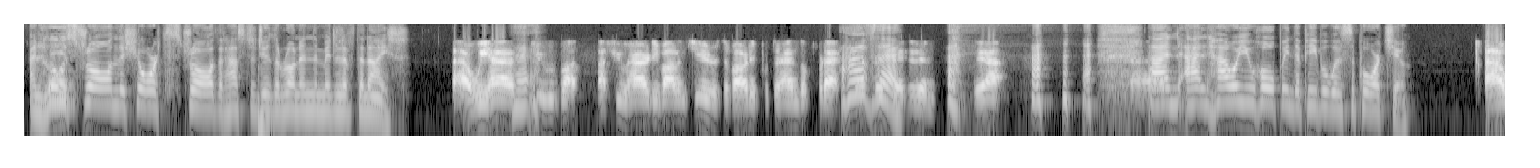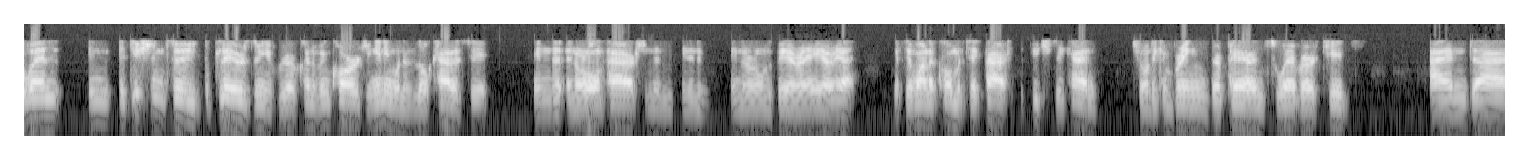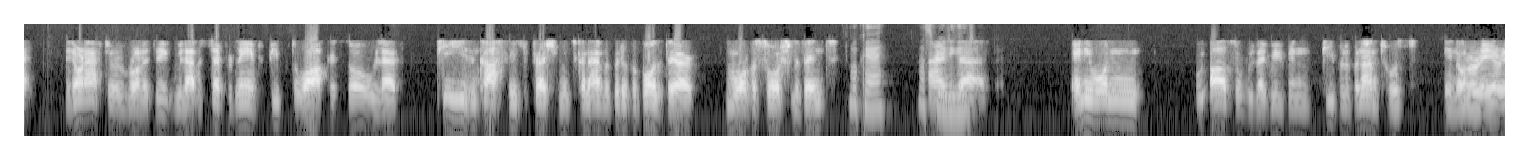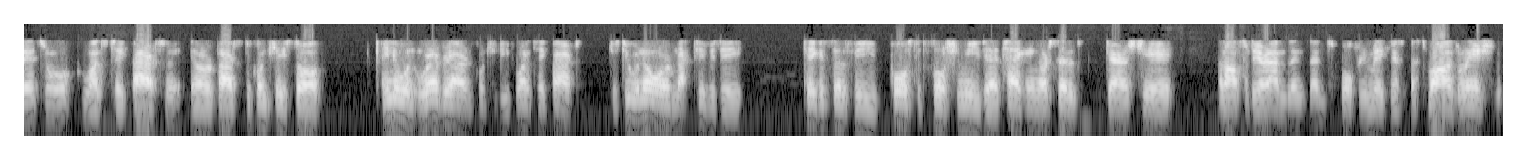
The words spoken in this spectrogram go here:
And who's drawing the short straw that has to do the run in the middle of the night? Uh, we have a few, a few hardy volunteers have already put their hands up for that. Have So they? Yeah. and and how are you hoping that people will support you? Uh, well, in addition to the players doing it, we are kind of encouraging anyone in the locality, in the in our own parish and in in, in their own Beara area, if they want to come and take part in the future, they can. So they can bring their parents, whoever, kids, and uh, they don't have to run it. They, we'll have a separate lane for people to walk it. So we'll have teas and coffees, refreshments. Going to have a bit of a buzz there, more of a social event. Okay, that's and really good. Uh, anyone also like we've been people have been on to us in other areas, or who want to take part in other parts of the country. So anyone wherever you are in the country, if you want to take part, just do an hour of an activity, take a selfie, post it to social media, tagging ourselves, Garnish J, and also the Air Ambulance, and hopefully making a, a small donation.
